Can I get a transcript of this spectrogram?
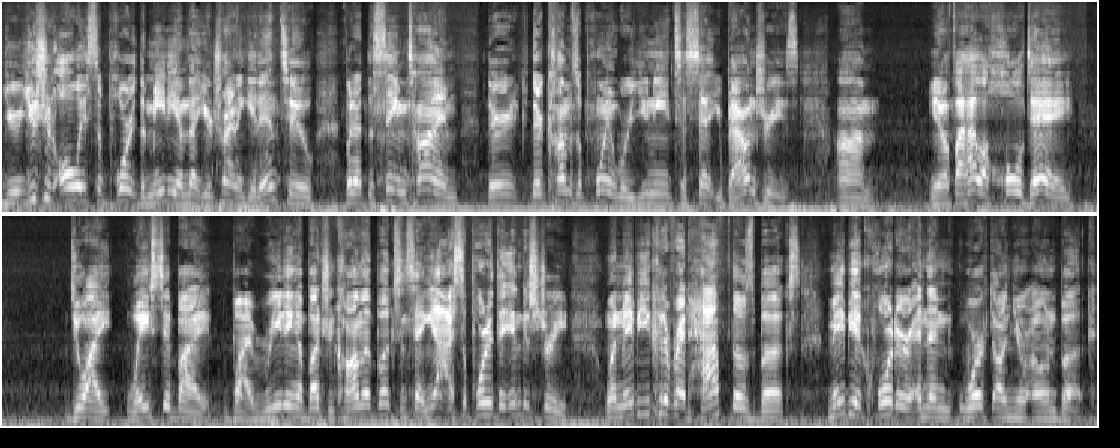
you you should always support the medium that you're trying to get into but at the same time there there comes a point where you need to set your boundaries. Um, you know if i have a whole day do I waste it by by reading a bunch of comic books and saying, "Yeah, I supported the industry," when maybe you could have read half those books, maybe a quarter, and then worked on your own book.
